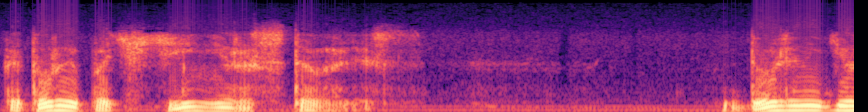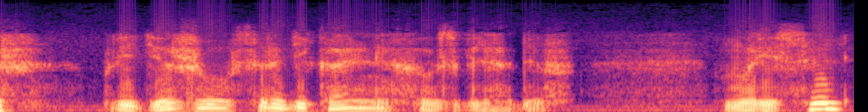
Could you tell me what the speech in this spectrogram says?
которые почти не расставались. Долингер придерживался радикальных взглядов. Марисель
